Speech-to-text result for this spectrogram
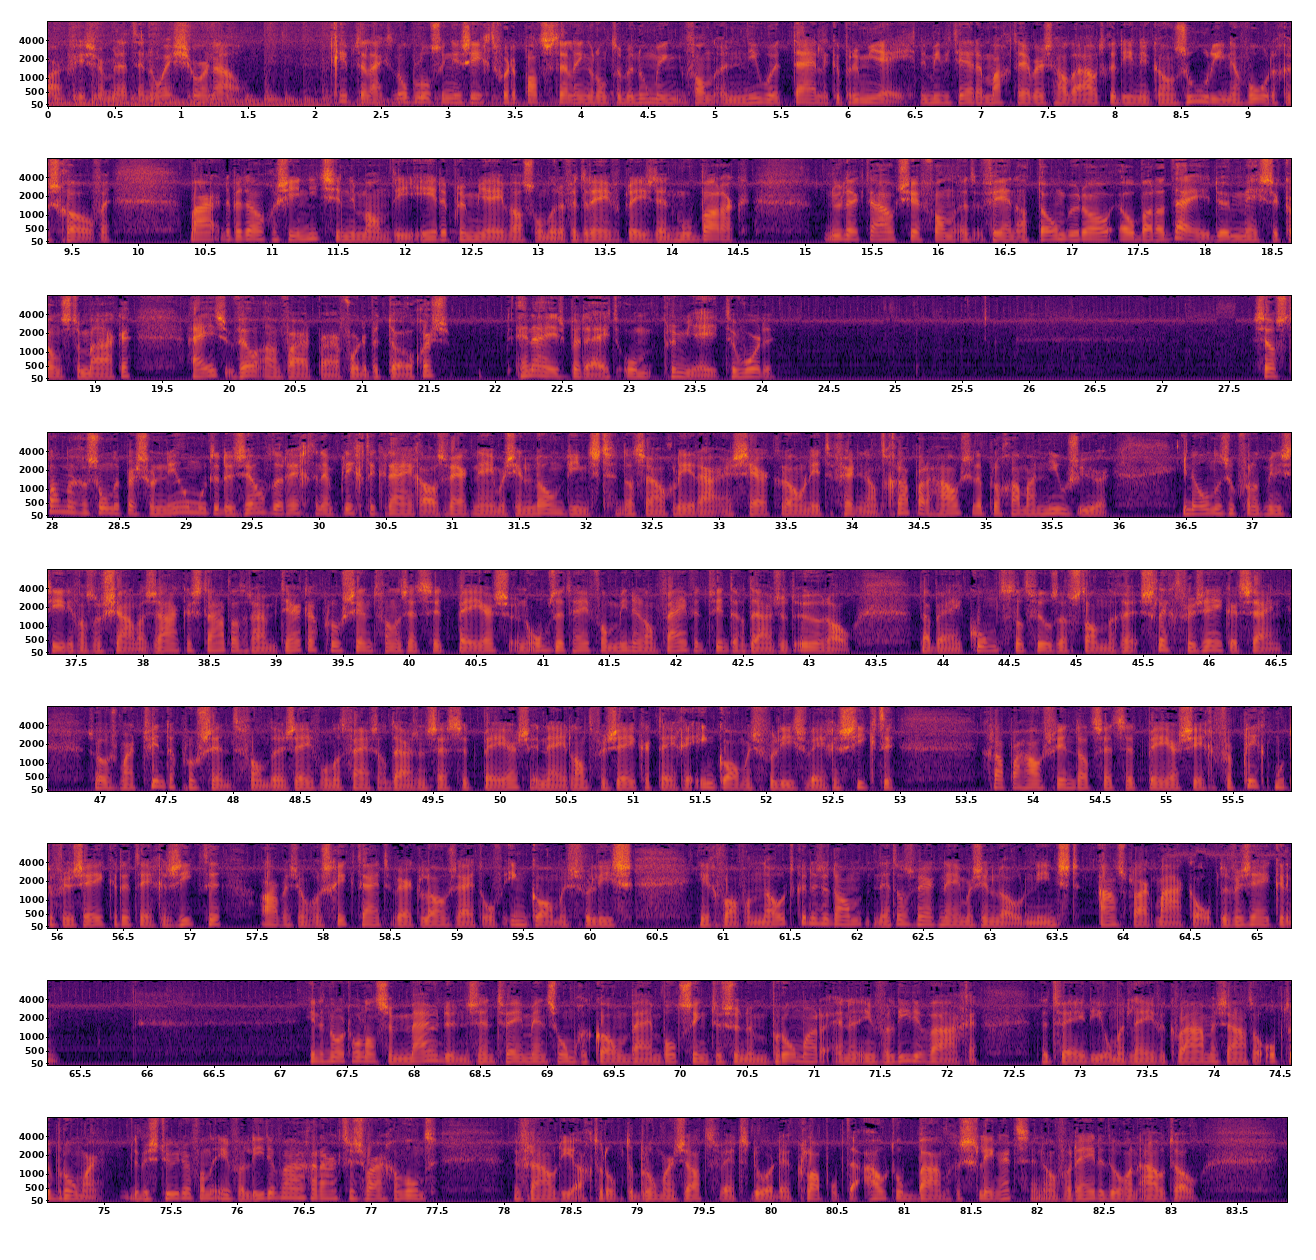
Mark Visser met het NOS-journaal. Egypte lijkt een oplossing in zicht voor de padstelling rond de benoeming van een nieuwe tijdelijke premier. De militaire machthebbers hadden oud-gediende Ganzouri naar voren geschoven. Maar de betogers zien niets in de man die eerder premier was onder de verdreven president Mubarak. Nu lijkt de oudchef van het VN-atoombureau El Baradei de meeste kans te maken. Hij is wel aanvaardbaar voor de betogers en hij is bereid om premier te worden. Zelfstandigen zonder personeel moeten dezelfde rechten en plichten krijgen als werknemers in loondienst. Dat zou hoogleraar en SER-kroonlid Ferdinand Grapperhaus in het programma Nieuwsuur. In een onderzoek van het ministerie van Sociale Zaken staat dat ruim 30% van de ZZP'ers een omzet heeft van minder dan 25.000 euro. Daarbij komt dat veel zelfstandigen slecht verzekerd zijn. Zo is maar 20% van de 750.000 ZZP'ers in Nederland verzekerd tegen inkomensverlies wegens ziekte. Grapperhaus vindt dat ZZP'ers zich verplicht moeten verzekeren tegen ziekte, arbeidsongeschiktheid, werkloosheid of inkomensverlies. In geval van nood kunnen ze dan, net als werknemers in loondienst, aanspraak maken op de verzekering. In het Noord-Hollandse Muiden zijn twee mensen omgekomen bij een botsing tussen een brommer en een invalidewagen. De twee die om het leven kwamen zaten op de brommer. De bestuurder van de invalidewagen raakte zwaar gewond. De vrouw die achterop de brommer zat werd door de klap op de autobaan geslingerd en overreden door een auto.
